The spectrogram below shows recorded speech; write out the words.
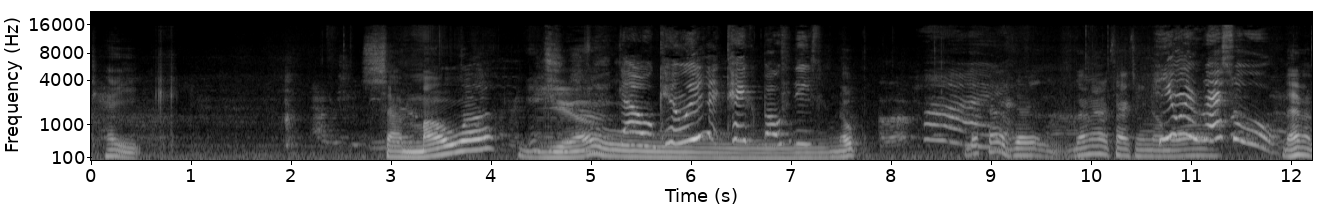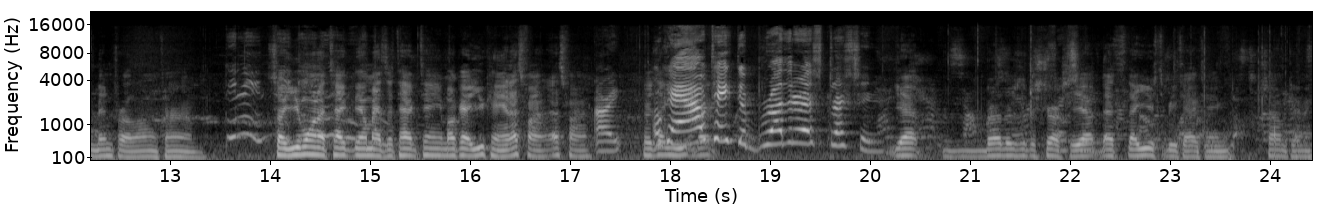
take Samoa Joe. So, can we take both these? Nope. Because they're, they're not a tag team no He only more. wrestled. They haven't been for a long time. So you want to take them as a tag team? Okay, you can. That's fine. That's fine. All right. they Okay, I'll they- take the brother of destruction. Yep, Brothers of Destruction. Yep, that's they used to be tag team. Show them to me.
